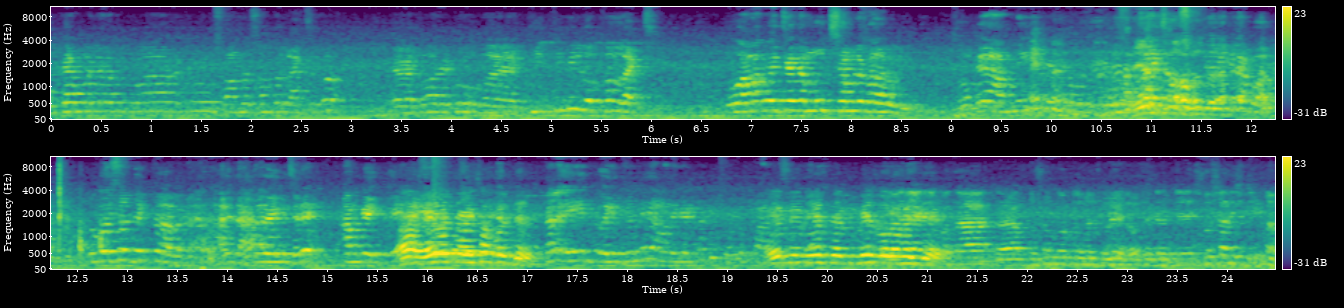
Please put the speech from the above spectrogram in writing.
ওকে আমি বললাম তোমার একটু সন্দেহ সন্দেহ লাগছে তো এবার তোমার একটু টিবির লক্ষণ লাগছে তো আমার ওই জায়গায় মুখ সামলে কথা বলি ওকে আপনি দেখতে হবে না ভারী ডাক্তার হয়ে গেছে রে আমাকে এই- জন্যই একটা হয়েছে কথা আহ, প্রসঙ্গ চলে এলো সেটা হচ্ছে সোশ্যাল স্টিগমা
